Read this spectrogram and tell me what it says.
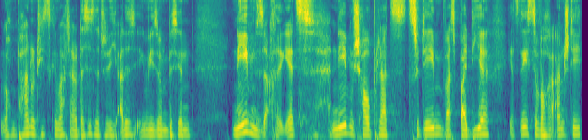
noch ein paar Notizen gemacht, aber das ist natürlich alles irgendwie so ein bisschen Nebensache. Jetzt Nebenschauplatz zu dem, was bei dir jetzt nächste Woche ansteht.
